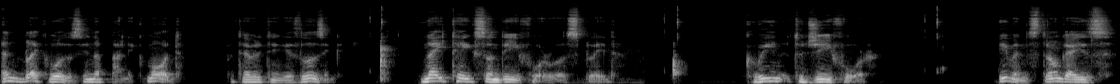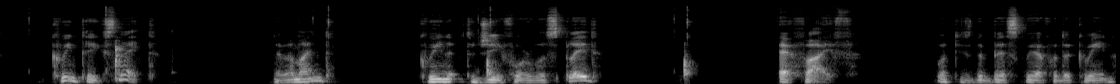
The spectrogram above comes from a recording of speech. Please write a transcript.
And black was in a panic mode, but everything is losing. Knight takes on d4 was played. Queen to g4. Even stronger is queen takes knight. Never mind. Queen to g4 was played. f5. What is the best square for the queen?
